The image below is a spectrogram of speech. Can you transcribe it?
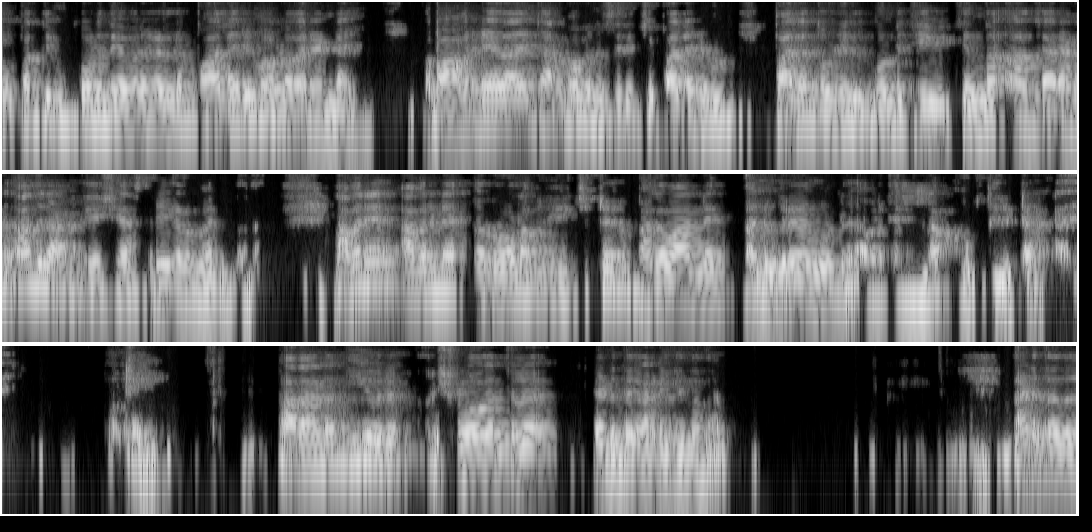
മുപ്പത്തി മുക്കോട് ദേവതകളിലും പലരും അവിടെ വരേണ്ടായി. അപ്പൊ അവരുടേതായ കർമ്മം അനുസരിച്ച് പലരും പല തൊഴിൽ കൊണ്ട് ജീവിക്കുന്ന ആൾക്കാരാണ്. അതിലാണ് ഏഷ്യ സ്ത്രീകളും വരുന്നത്. അവർ അവരുടെ റോൾ അഭിനയിച്ചിട്ട് ഭഗവാന്റെ അനുഗ്രഹം കൊണ്ട് അവർക്കെല്ലാം മുക്തി കിട്ടാനുണ്ടായി ഓക്കെ. അതാണ് ഈ ഒരു ശ്ലോകത്തിൽ എടുത്തു കാണിക്കുന്നത്. അടുത്തത്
